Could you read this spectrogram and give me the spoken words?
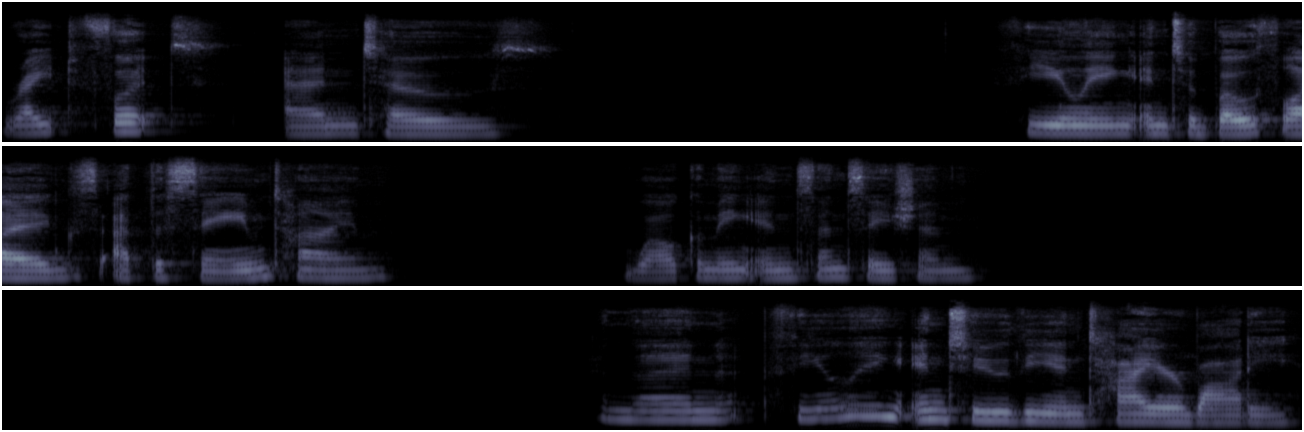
right foot and toes. Feeling into both legs at the same time welcoming in sensation. And then feeling into the entire body.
